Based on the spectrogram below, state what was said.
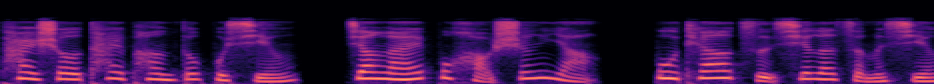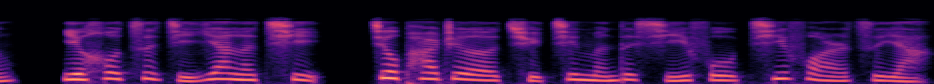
太瘦太胖都不行，将来不好生养。不挑仔细了怎么行？以后自己咽了气，就怕这娶进门的媳妇欺负儿子呀。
